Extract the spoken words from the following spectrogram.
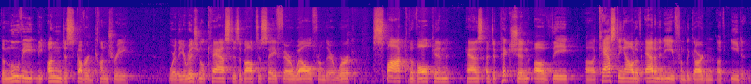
the movie The Undiscovered Country, where the original cast is about to say farewell from their work. Spock, the Vulcan, has a depiction of the uh, casting out of Adam and Eve from the Garden of Eden.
